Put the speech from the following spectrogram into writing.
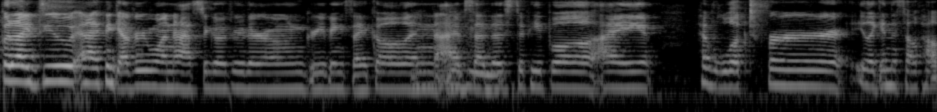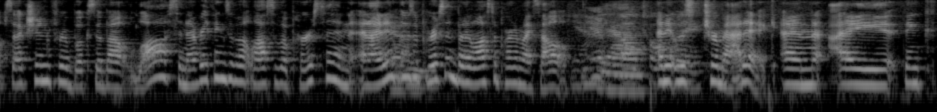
But I do, and I think everyone has to go through their own grieving cycle. And mm-hmm. I've said this to people. I have looked for like in the self-help section for books about loss and everything's about loss of a person and i didn't yeah. lose a person but i lost a part of myself yeah, yeah. Oh, totally. and it was traumatic and i think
